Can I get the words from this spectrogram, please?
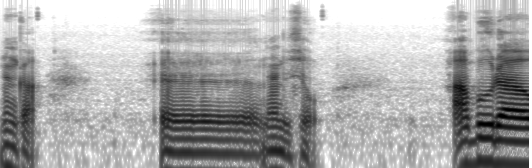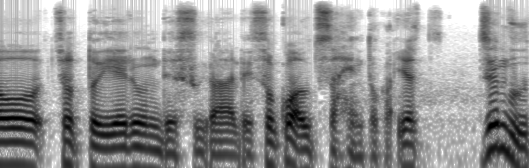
なんか、えー、なんでしょう。油をちょっと入れるんですが、で、そこは映さへんとか。いや、全部映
